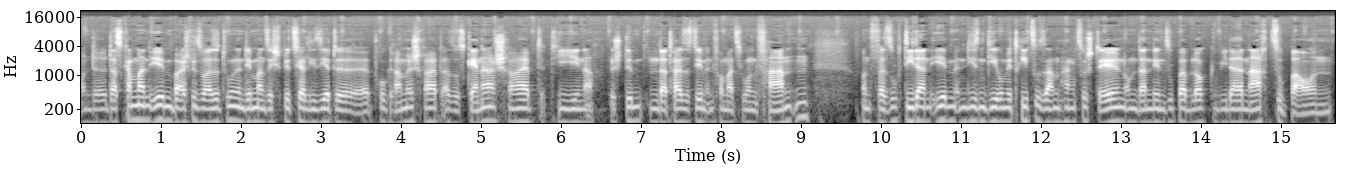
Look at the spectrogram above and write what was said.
Und äh, das kann man eben beispielsweise tun, indem man sich spezialisierte äh, Programme schreibt, also Scanner schreibt, die nach bestimmten Dateisysteminformationen fahnden und versucht die dann eben in diesen Geometriezusammenhang zu stellen, um dann den Superblock wieder nachzubauen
